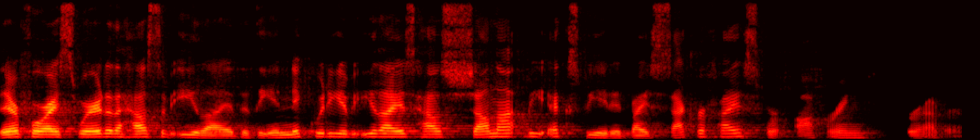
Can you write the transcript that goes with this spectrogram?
Therefore I swear to the house of Eli that the iniquity of Eli's house shall not be expiated by sacrifice or offering forever.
